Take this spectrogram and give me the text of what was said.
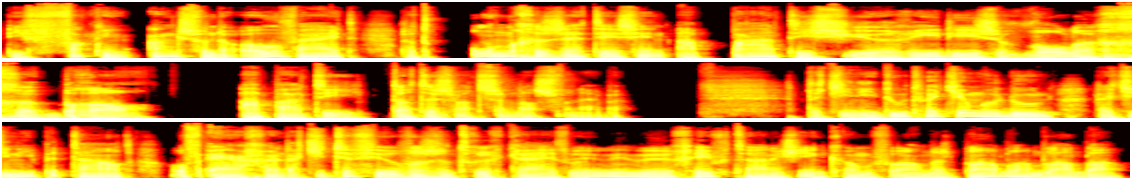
die fucking angst van de overheid dat omgezet is in apathisch juridisch wollig gebral. Apathie, dat is wat ze last van hebben. Dat je niet doet wat je moet doen, dat je niet betaalt, of erger, dat je te veel van ze terugkrijgt. Geef het aan als je inkomen verandert, bla bla bla bla.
